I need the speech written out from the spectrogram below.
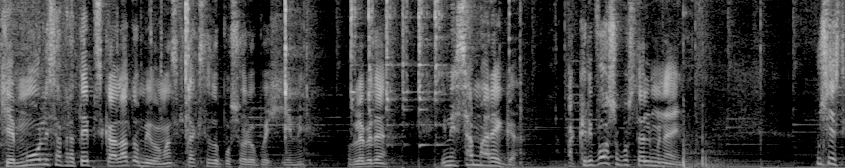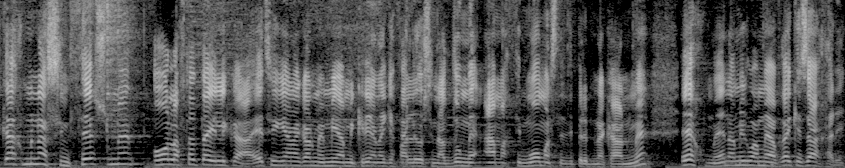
Και μόλις αφρατέψει καλά το μείγμα μας, κοιτάξτε εδώ πόσο ωραίο που έχει γίνει. Το βλέπετε, είναι σαν μαρέγκα ακριβώς όπως θέλουμε να είναι. Ουσιαστικά έχουμε να συνθέσουμε όλα αυτά τα υλικά. Έτσι, για να κάνουμε μία μικρή ανακεφαλαίωση, να δούμε άμα θυμόμαστε τι πρέπει να κάνουμε. Έχουμε ένα μείγμα με αυγά και ζάχαρη.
